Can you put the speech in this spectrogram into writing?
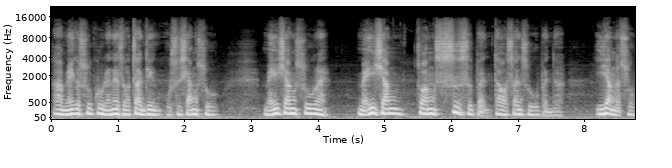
啊，每一个书库呢，那时候暂定五十箱书，每一箱书呢，每一箱装四十本到三十五本的一样的书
